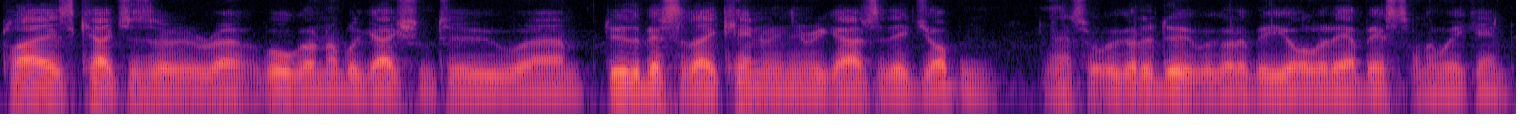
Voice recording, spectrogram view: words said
Players, coaches are uh, all got an obligation to um, do the best that they can in regards to their job, and that's what we've got to do. We've got to be all at our best on the weekend.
